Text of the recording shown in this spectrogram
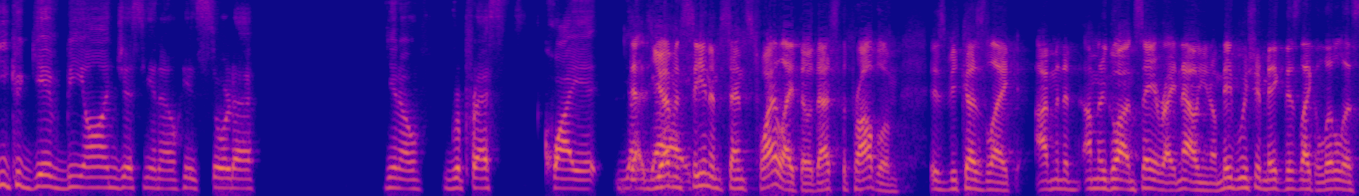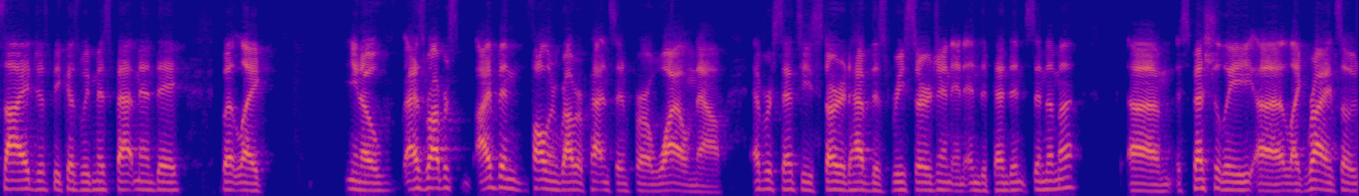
he could give beyond just you know his sort of you know repressed quiet yeah, you haven't seen him since twilight though that's the problem is because like i'm gonna i'm gonna go out and say it right now you know maybe we should make this like a little aside just because we missed batman day but like you know as robert i've been following robert pattinson for a while now ever since he started to have this resurgent in independent cinema um, especially uh, like ryan so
